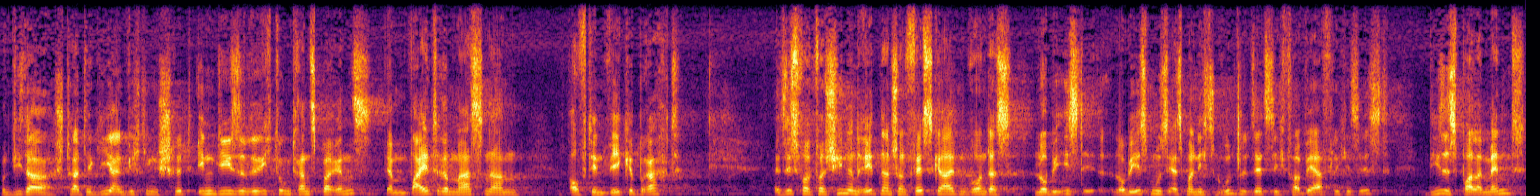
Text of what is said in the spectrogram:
und dieser Strategie einen wichtigen Schritt in diese Richtung Transparenz. Wir haben weitere Maßnahmen auf den Weg gebracht. Es ist von verschiedenen Rednern schon festgehalten worden, dass Lobbyismus erstmal nichts grundsätzlich Verwerfliches ist. Dieses Parlament,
